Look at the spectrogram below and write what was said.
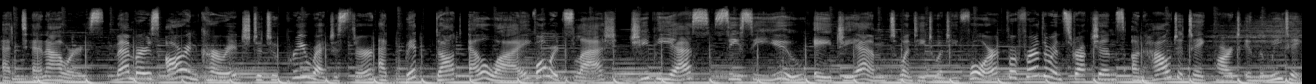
at 10 hours. Members are encouraged to pre-register at bit.ly forward slash GPS CCU AGM 2024 for further instructions on how to take part in the meeting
